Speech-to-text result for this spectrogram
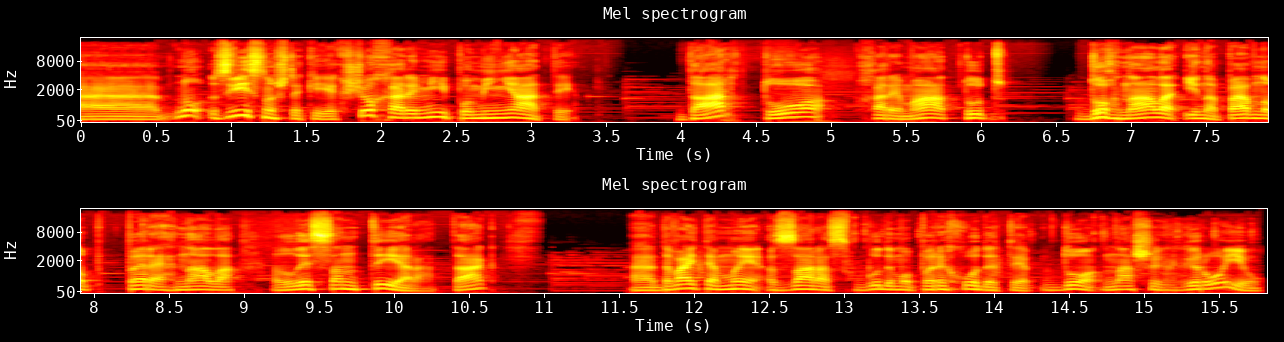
Е, ну, звісно ж таки, якщо Харемі поміняти дар, то Харема тут догнала і, напевно, перегнала Лесантира. Так? Е, Давайте ми зараз будемо переходити до наших героїв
